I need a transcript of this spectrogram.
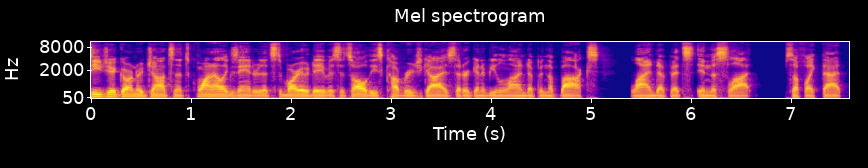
CJ Gardner Johnson, that's Kwon Alexander, that's Demario Davis, it's all these coverage guys that are going to be lined up in the box, lined up at, in the slot, stuff like that.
